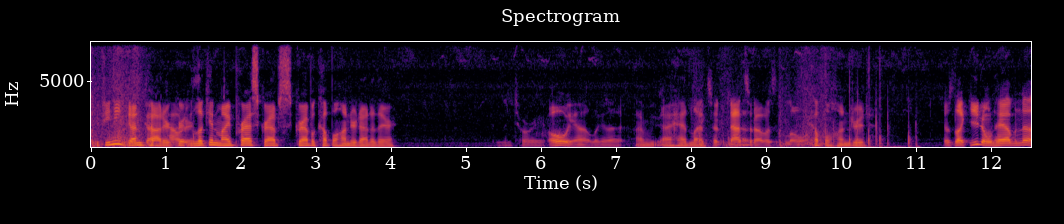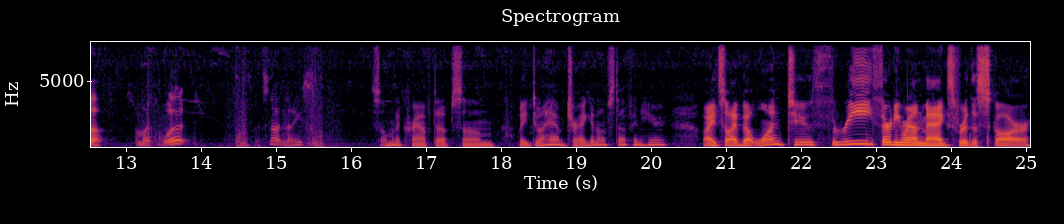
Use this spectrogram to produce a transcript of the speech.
If you need gunpowder, look in my press. Grab grab a couple hundred out of there. Inventory. Oh yeah, look at that. I'm, I had like that's what that's what I was low on. a couple hundred. It was like you don't have enough. I'm like, what? That's not nice. So I'm gonna craft up some. Wait, do I have Dragunov stuff in here? All right, so I've got one, two, three 30 round mags for the Scar,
